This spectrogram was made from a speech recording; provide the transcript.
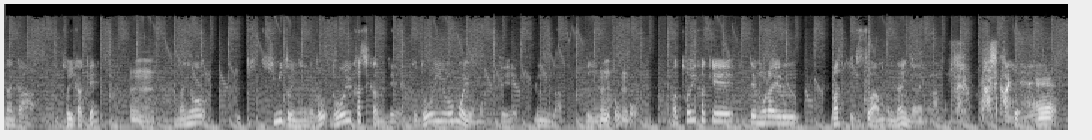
なんか問いかけ、うん。何を、君という人間がどどういう価値観でど、どういう思いを持ってるんだっていうことを、まあ、問いかけてもらえる場って実はあんまりないんじゃないかなと思確かにね。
